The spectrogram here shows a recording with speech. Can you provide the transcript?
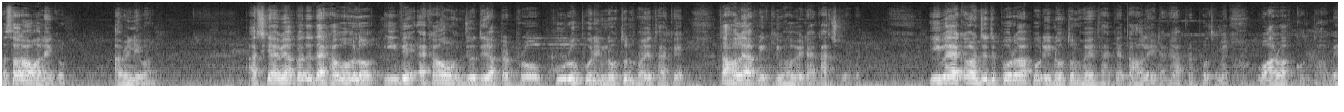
আসসালামু আলাইকুম, আমি লিমান। আজকে আমি আপনাদের দেখাবো হলো ইবে অ্যাকাউন্ট যদি আপনার পুরো- পুরোপুরি নতুন হয়ে থাকে, তাহলে আপনি কীভাবে এটা কাজ করবেন। ইবে অ্যাকাউন্ট যদি পুরোপুরি নতুন হয়ে থাকে, তাহলে এটাকে আপনার প্রথমে ওয়ার্ম আপ করতে হবে।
